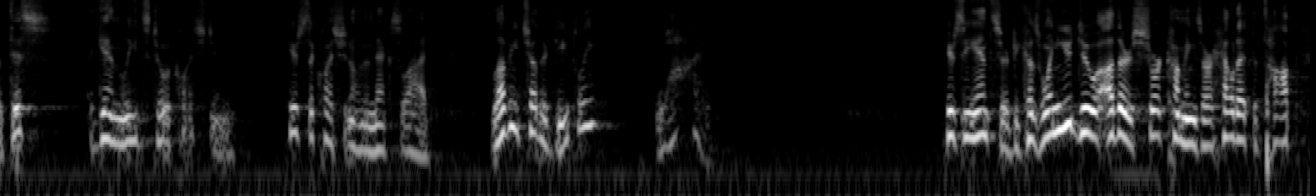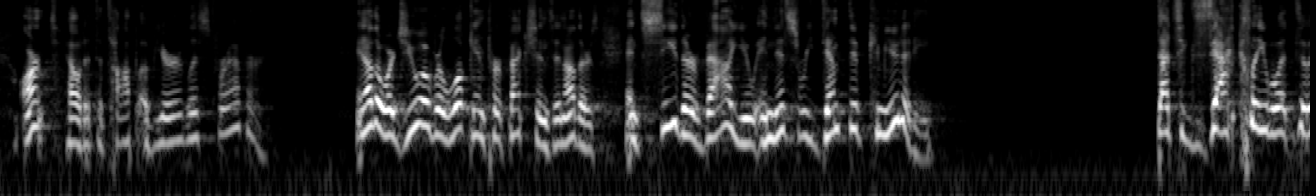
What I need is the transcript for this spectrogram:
But this, again, leads to a question. Here's the question on the next slide Love each other deeply? Why? Here's the answer because when you do, others' shortcomings are held at the top, aren't held at the top of your list forever. In other words, you overlook imperfections in others and see their value in this redemptive community. That's exactly what the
